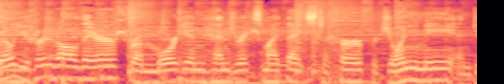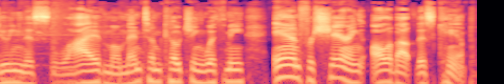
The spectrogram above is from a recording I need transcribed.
Well, you heard it all there from Morgan Hendrix. My thanks to her for joining me and doing this live momentum coaching with me and for sharing all about this camp.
